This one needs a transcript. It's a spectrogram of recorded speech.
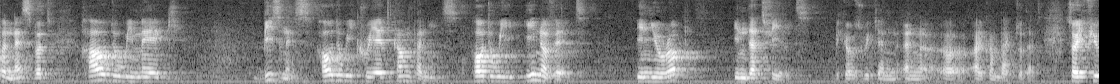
openness, but how do we make business? How do we create companies? How do we innovate in Europe in that field? Because we can, and uh, I'll come back to that. So if you,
